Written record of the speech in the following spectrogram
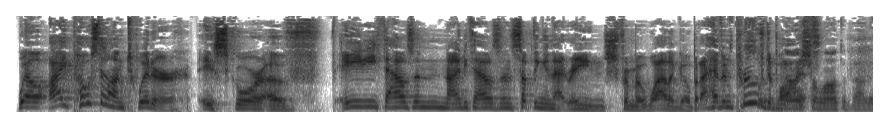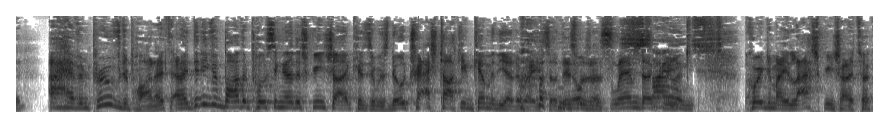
Well, I posted on Twitter a score of 80,000, 90,000, something in that range from a while ago, but I have improved upon it. Nonchalant about it. I have improved upon it, and I didn't even bother posting another screenshot because there was no trash talking coming the other way. So this Nope. was a slam dunk Silence. week. According to my last screenshot I took,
